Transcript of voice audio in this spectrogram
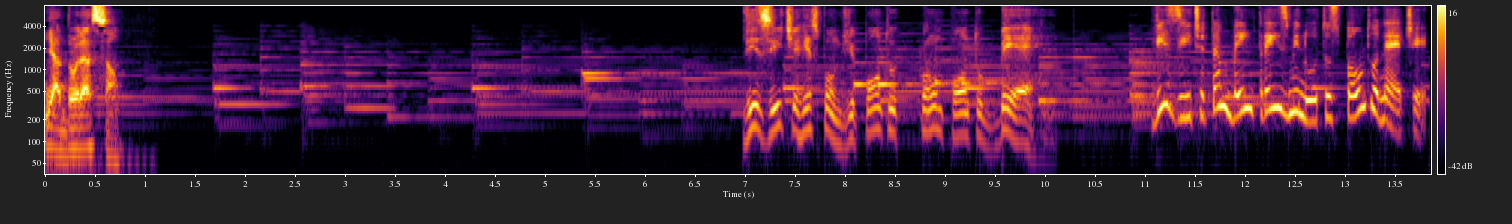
e adoração. Visite respondi.com.br. Visite também 3minutos.net.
